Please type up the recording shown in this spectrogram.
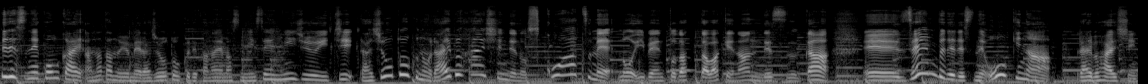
でですね今回あなたの夢ラジオトークで叶えます。2021ラジオトークのライブ配信でのスコア集めのイベントだったわけなんですが、えー、全部でですね大きなライブ配信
